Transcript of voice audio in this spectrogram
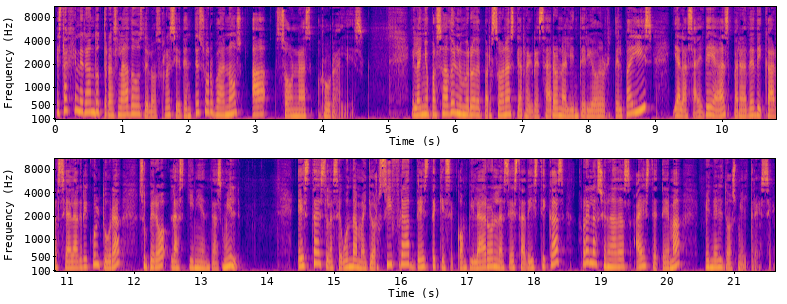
está generando traslados de los residentes urbanos a zonas rurales. El año pasado, el número de personas que regresaron al interior del país y a las aldeas para dedicarse a la agricultura superó las 500.000. Esta es la segunda mayor cifra desde que se compilaron las estadísticas relacionadas a este tema en el 2013.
